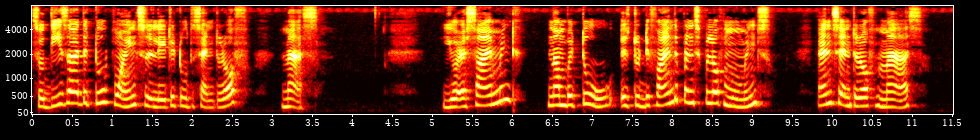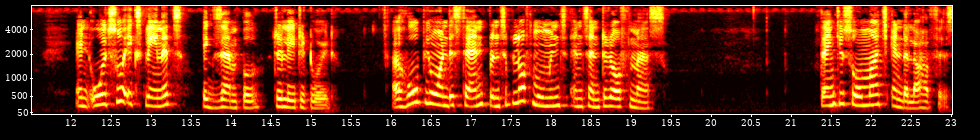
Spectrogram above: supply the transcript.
So these are the two points related to the center of mass. Your assignment number 2 is to define the principle of moments and center of mass and also explain its example related to it. I hope you understand principle of moments and center of mass. Thank you so much and allah hafiz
